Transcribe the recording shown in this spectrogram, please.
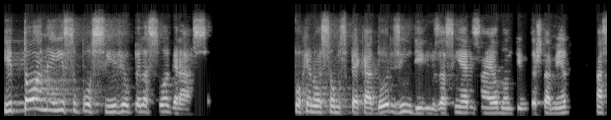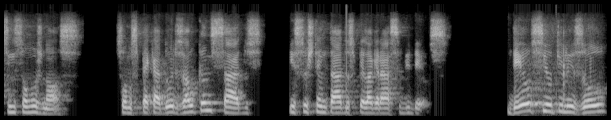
e torna isso possível pela sua graça. Porque nós somos pecadores indignos, assim era Israel do Antigo Testamento, assim somos nós. Somos pecadores alcançados e sustentados pela graça de Deus. Deus se utilizou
